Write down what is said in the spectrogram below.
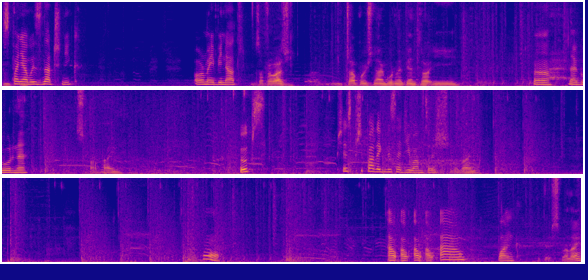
wspaniały znacznik. Or maybe not. Zaprowadzi. Trzeba pójść na górne piętro i A, na górne. spadaj. Ups. Przez przypadek wysadziłam coś. Spadaj. O. Au, au, au, au, au. Plank. Ty też spadaj.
